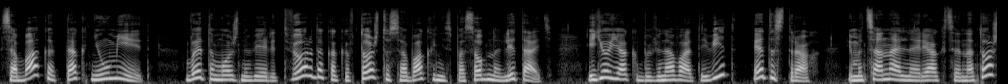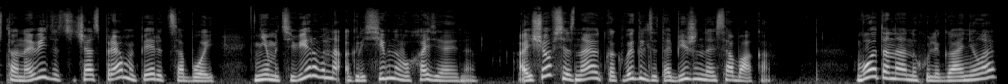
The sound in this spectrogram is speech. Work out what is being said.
Собака так не умеет. В это можно верить твердо, как и в то, что собака не способна летать. Ее якобы виноватый вид — это страх, эмоциональная реакция на то, что она видит сейчас прямо перед собой, немотивированно агрессивного хозяина. А еще все знают, как выглядит обиженная собака. Вот она нахулиганила.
